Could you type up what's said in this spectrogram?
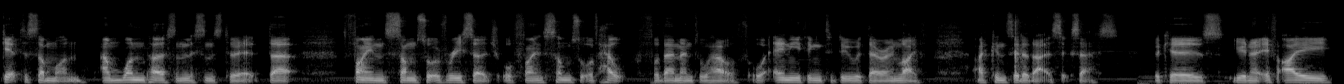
get to someone and one person listens to it that finds some sort of research or find some sort of help for their mental health or anything to do with their own life, I consider that a success because you know if I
